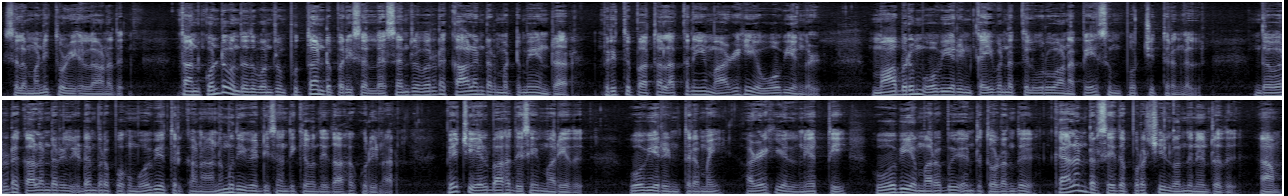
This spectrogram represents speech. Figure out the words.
சில மணித்தொழிகள் ஆனது. தான் கொண்டு வந்தது ஒன்றும் புத்தாண்டு பரிசல்ல சென்ற வருட காலண்டர் மட்டுமே என்றார். பிரித்து பார்த்தால் அத்தனையும் அழகிய ஓவியங்கள். மாபெரும் ஓவியரின் கைவண்ணத்தில் உருவான பேசும் பொற்சித்திரங்கள். இந்த வருட காலண்டரில் இடம்பெறப்போகும் ஓவியத்திற்கான அனுமதி வேண்டி சந்திக்க வந்ததாக கூறினார். பேச்சு இயல்பாக திசை மாறியது. ஓவியரின் திறமை அழகியல் நேர்த்தி ஓவிய மரபு என்று தொடர்ந்து காலண்டர் செய்த புரட்சியில் வந்து நின்றது. ஆம்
